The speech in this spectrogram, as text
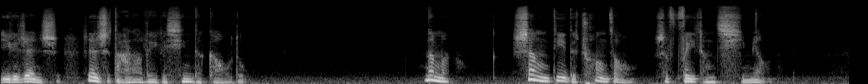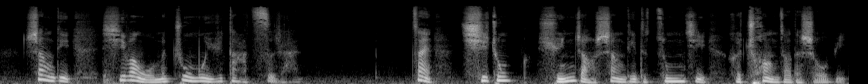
一个认识，认识达到了一个新的高度。那么，上帝的创造是非常奇妙的。上帝希望我们注目于大自然，在其中寻找上帝的踪迹和创造的手笔。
